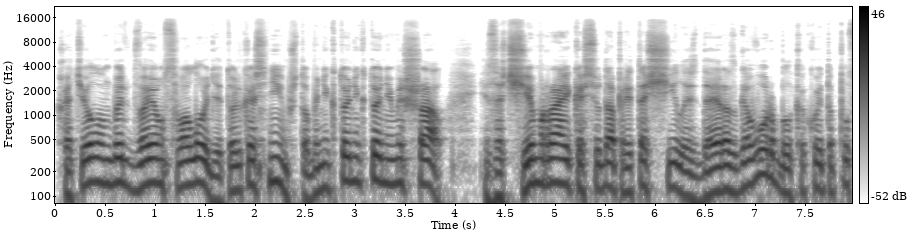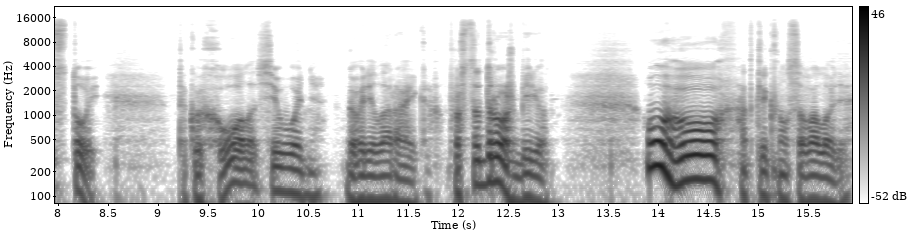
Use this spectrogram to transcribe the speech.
Хотел он быть вдвоем с Володей, только с ним, чтобы никто-никто не мешал. И зачем Райка сюда притащилась? Да и разговор был какой-то пустой. Такой холод сегодня, — говорила Райка. Просто дрожь берет. — Угу, — откликнулся Володя.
